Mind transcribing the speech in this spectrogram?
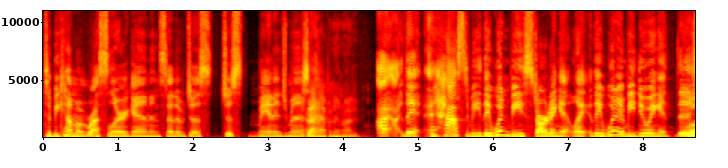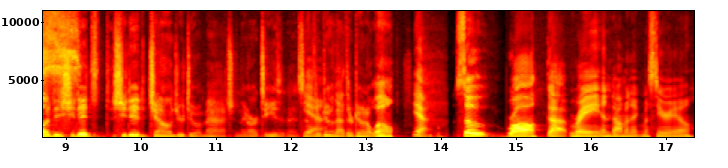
to become a wrestler again instead of just just management. Is that or- happening? I, I, I they it has to be. They wouldn't be starting it like they wouldn't be doing it this. well, did- she did. She did challenge her to a match, and they are teasing it. So Yeah. if they're doing that, they're doing it well. Yeah. So Raw got Rey and Dominic Mysterio.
